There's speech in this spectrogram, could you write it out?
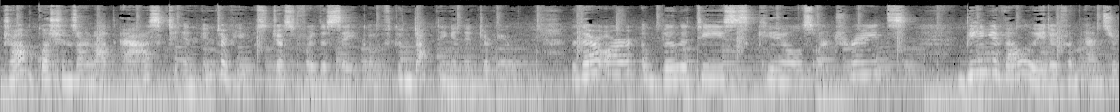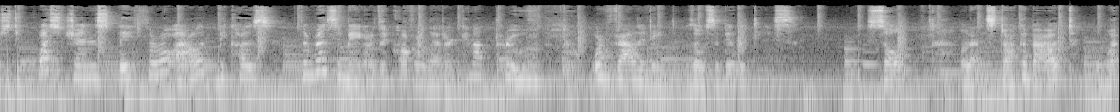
Job questions are not asked in interviews just for the sake of conducting an interview. There are abilities, skills, or traits being evaluated from answers to questions they throw out because the resume or the cover letter cannot prove or validate those abilities. So, let's talk about what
